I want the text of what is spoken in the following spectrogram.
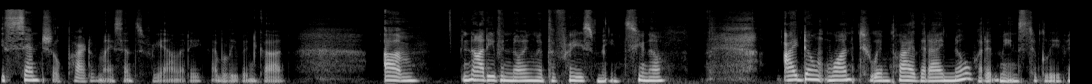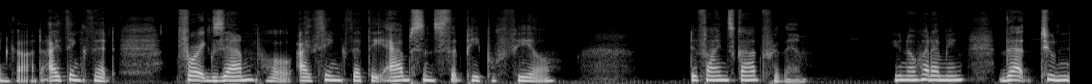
essential part of my sense of reality. I believe in God. Um, not even knowing what the phrase means, you know. I don't want to imply that I know what it means to believe in God. I think that, for example, I think that the absence that people feel defines God for them. You know what I mean? That to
